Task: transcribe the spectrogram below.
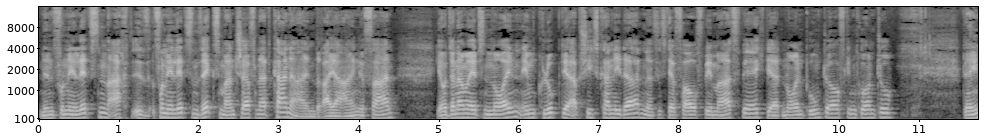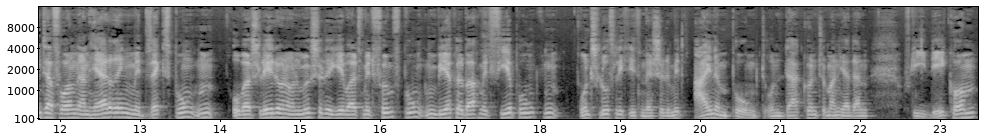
Denn von den letzten acht, äh, von den letzten sechs Mannschaften hat keiner einen Dreier eingefahren. Ja, und dann haben wir jetzt einen neuen im Club der Abschiedskandidaten. Das ist der VfB Marsberg. Der hat neun Punkte auf dem Konto. Dahinter folgen dann Herdring mit sechs Punkten, Oberschledern und Mischede jeweils mit fünf Punkten, Birkelbach mit vier Punkten und Schlusslicht ist Meschede mit einem Punkt. Und da könnte man ja dann auf die Idee kommen,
